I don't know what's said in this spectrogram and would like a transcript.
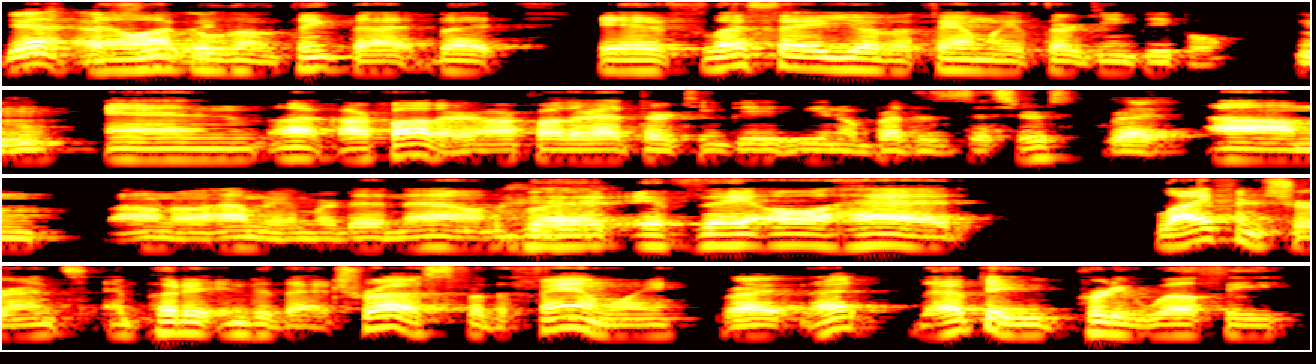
Yeah, Absolutely. And a lot of people don't think that. But if let's say you have a family of 13 people, Mhm. and like our father, our father had 13 you know, brothers and sisters. Right. Um, I don't know how many of them are dead now, but if they all had life insurance and put it into that trust for the family, Right. that that'd be a pretty wealthy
